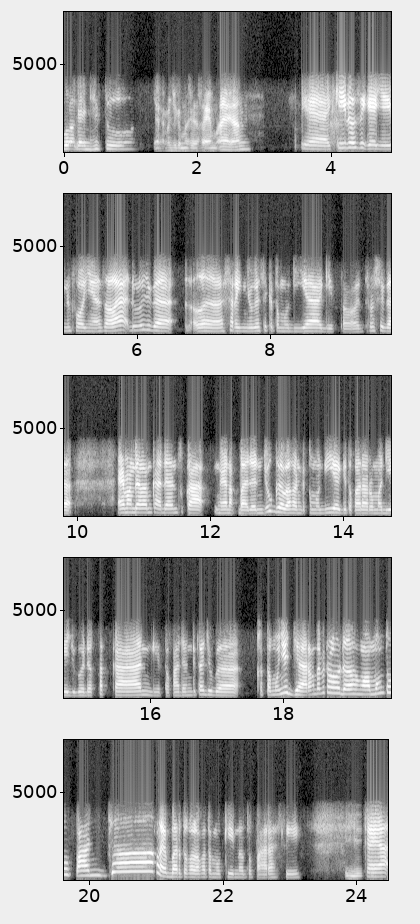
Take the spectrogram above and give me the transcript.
gue kayak gitu ya namanya juga masih SMA kan Ya, Kino sih kayaknya infonya. Soalnya dulu juga eh, sering juga sih ketemu dia gitu. Terus juga emang dalam keadaan suka nggak enak badan juga bahkan ketemu dia gitu karena rumah dia juga deket kan gitu. Kadang kita juga ketemunya jarang tapi kalau udah ngomong tuh panjang lebar tuh kalau ketemu Kino tuh parah sih. iya. Kayak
